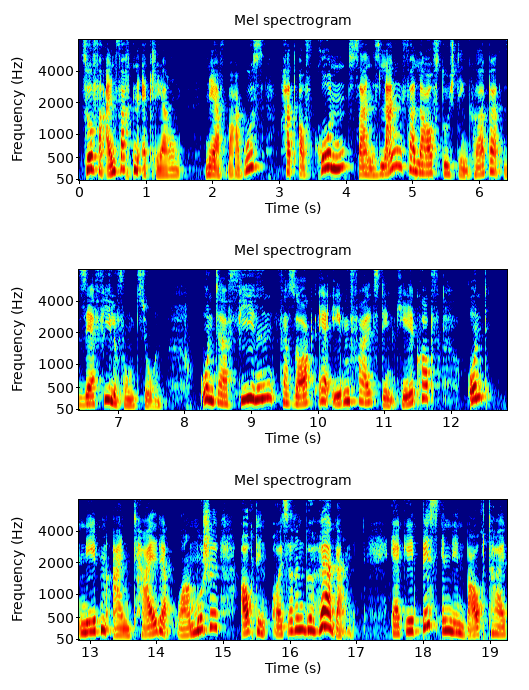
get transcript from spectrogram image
Zur vereinfachten Erklärung. Nerv vagus hat aufgrund seines langen Verlaufs durch den Körper sehr viele Funktionen. Unter vielen versorgt er ebenfalls den Kehlkopf und neben einem Teil der Ohrmuschel auch den äußeren Gehörgang. Er geht bis in den Bauchteil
